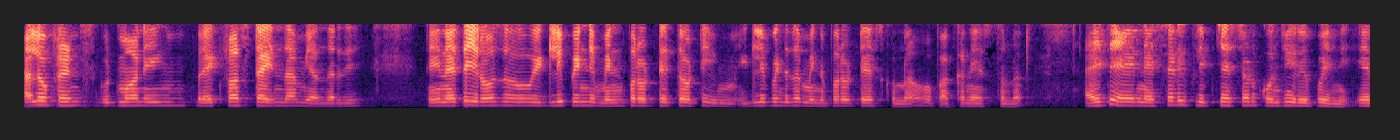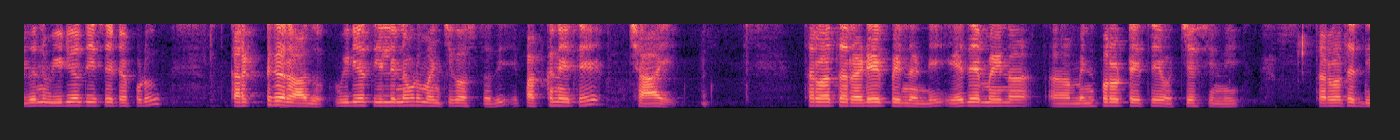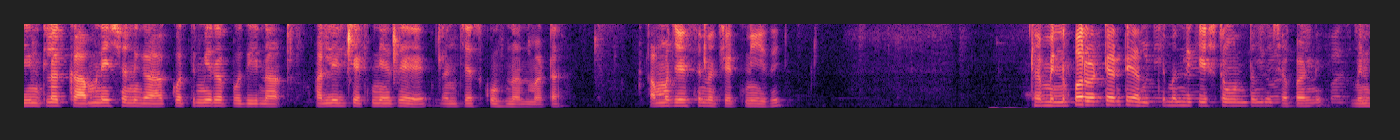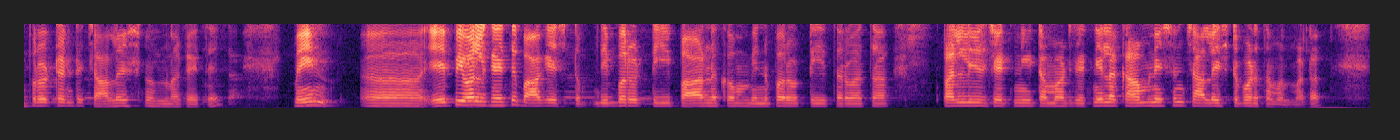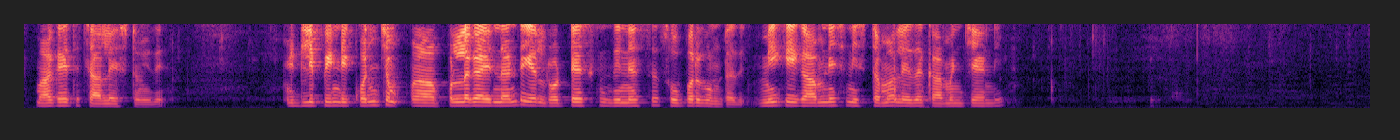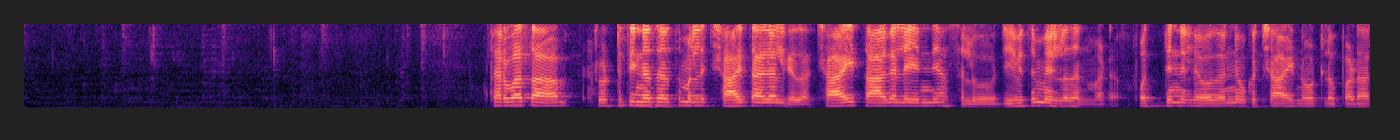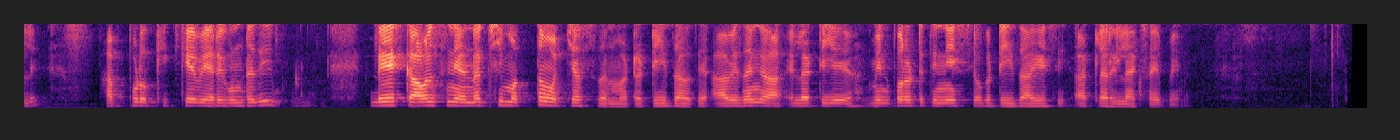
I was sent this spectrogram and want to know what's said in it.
Hello friends good morning. Breakfast అయిందా మీ అందరిది? నేనైతే ఈరోజు ఇడ్లీ పిండి మినప రొట్టెతోటి ఇడ్లీ పిండితో మినప రొట్టె వేసుకున్నా ఓ పక్కన వేస్తున్నా. అయితే నెక్స్ట్ ఫ్లిప్ చేసేటప్పుడు కొంచెం ఇరిగిపోయింది. ఏదైనా వీడియో తీసేటప్పుడు కరెక్ట్గా రాదు. వీడియో తీయలేనప్పుడు మంచిగా వస్తుంది. పక్కనైతే ఛాయ్ తర్వాత రెడీ అయిపోయిందండి. ఏదేమైనా మినప రొట్టె అయితే వచ్చేసింది. తర్వాత దీంట్లో కాంబినేషన్గా కొత్తిమీర పుదీనా పల్లీల చట్నీ అయితే నేను చేసుకుంటున్నాను అనమాట అమ్మ చేసిన చట్నీ ఇది. ఇంకా మినప రొట్టె అంటే ఎంతమందికి ఇష్టం ఉంటుంది చెప్పండి. మినప రొట్టె అంటే చాలా ఇష్టం నాకైతే. మెయిన్ ఏపీ వాళ్ళకి అయితే బాగా ఇష్టం. దిబ్బ రొట్టి పానకం మినప రొట్టి తర్వాత పల్లీల చట్నీ టమాటా చట్నీ ఇలా కాంబినేషన్ చాలా ఇష్టపడతాం అనమాట మాకైతే చాలా ఇష్టం ఇది. ఇడ్లీ పిండి కొంచెం పుల్లగా అయిందంటే వీళ్ళు రొట్టేసుకుని తినేస్తే సూపర్గా ఉంటుంది. మీకు ఈ కాంబినేషన్ ఇష్టమా లేదా కామెంట్ చేయండి. తర్వాత రొట్టె తిన్న తర్వాత మళ్ళీ ఛాయ్ తాగాలి కదా. ఛాయ్ తాగలేంది అసలు జీవితం వెళ్ళదన్నమాట. పొద్దున్నే లేవగానే ఒక ఛాయ్ నోట్లో పడాలి. అప్పుడు కిక్కే వేరుగా ఉంటుంది డేకి కావాల్సిన ఎనర్జీ మొత్తం వచ్చేస్తుంది అనమాట టీ తాగితే. ఆ విధంగా ఇలా టీ మినపొరొట్టి తినేసి ఒక టీ తాగేసి అట్లా రిలాక్స్ అయిపోయినా.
